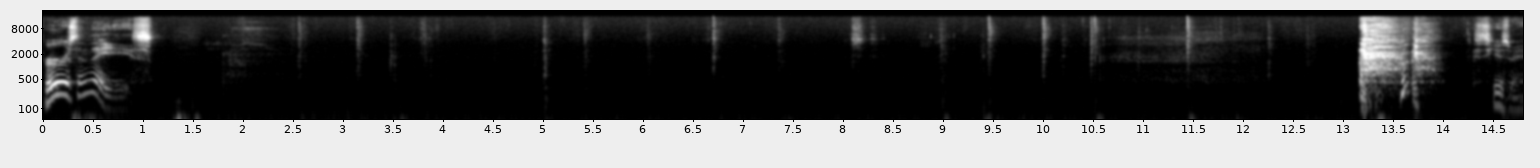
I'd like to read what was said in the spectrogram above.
Brewers and these. Excuse me.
